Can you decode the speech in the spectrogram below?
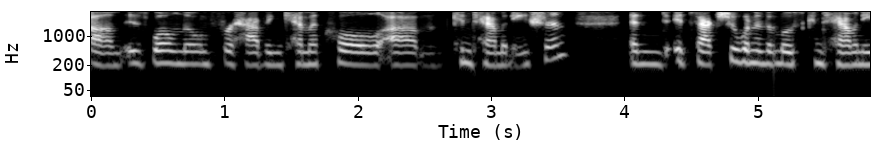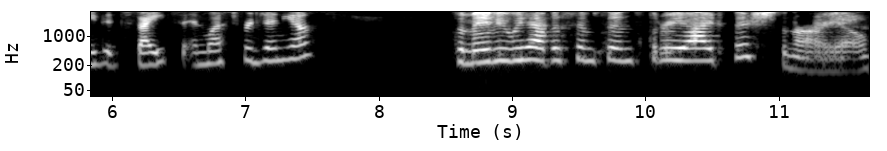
um, is well known for having chemical um, contamination, and it's actually one of the most contaminated sites in West Virginia. So maybe we have a Simpsons three-eyed fish scenario.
